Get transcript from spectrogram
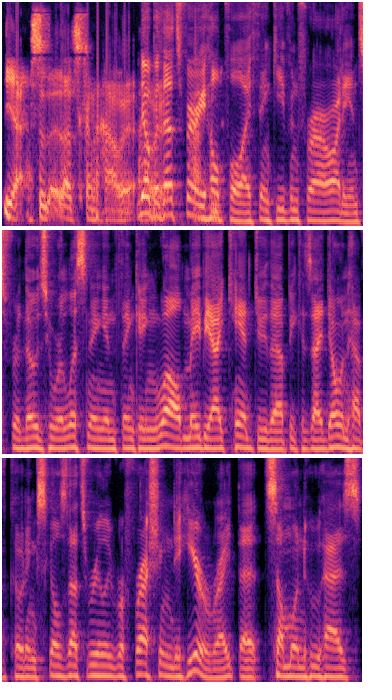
yeah, so that's kind of how it. No, how but it that's very happened. helpful, I think, even for our audience, for those who are listening and thinking, well, maybe I can't do that because I don't have coding skills. That's really refreshing to hear, right? That someone who has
